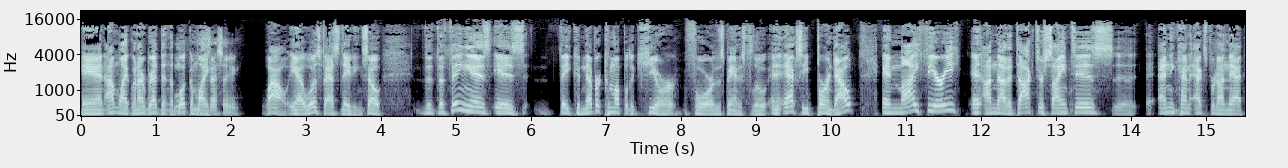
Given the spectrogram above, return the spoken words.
And I'm like, when I read that in the book, I'm like. Wow. Yeah, it was fascinating. So the, the thing is, is they could never come up with a cure for the Spanish flu and it actually burned out. And my theory, and I'm not a doctor, scientist, uh, any kind of expert on that,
